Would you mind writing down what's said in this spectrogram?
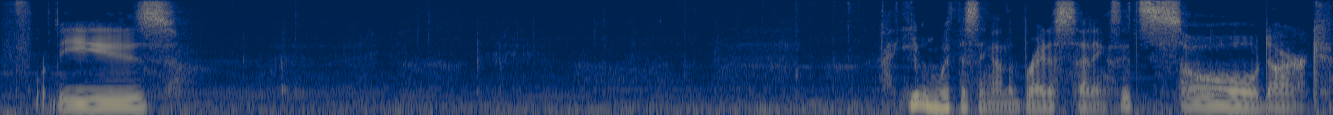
for these, even with this thing on the brightest settings, it's so dark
